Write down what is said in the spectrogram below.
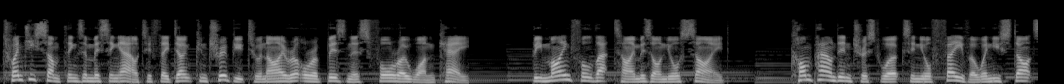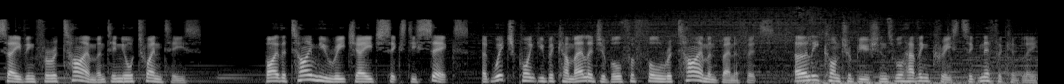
20 somethings are missing out if they don't contribute to an IRA or a business 401k. Be mindful that time is on your side. Compound interest works in your favor when you start saving for retirement in your 20s. By the time you reach age 66, at which point you become eligible for full retirement benefits, early contributions will have increased significantly.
